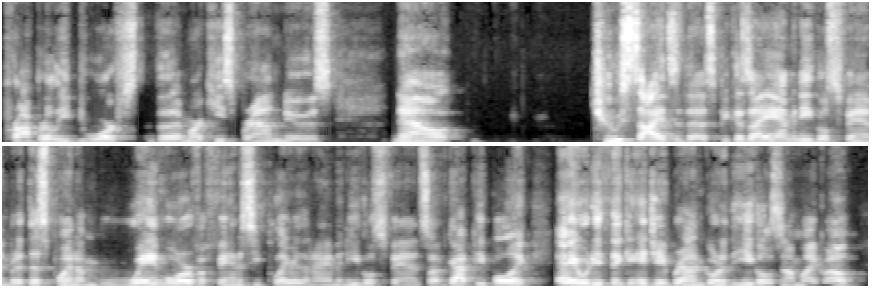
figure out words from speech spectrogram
properly dwarfs the Marquise Brown news. Now, two sides of this because I am an Eagles fan, but at this point, I'm way more of a fantasy player than I am an Eagles fan. So I've got people like, hey, what do you think of AJ Brown going to the Eagles? And I'm like, well,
